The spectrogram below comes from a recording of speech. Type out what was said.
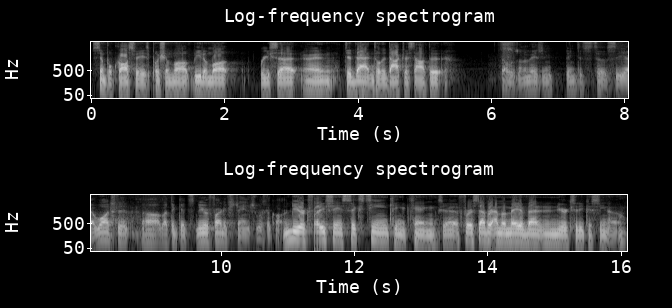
Simple crossface, push him up, beat him up, reset, and did that until the doctor stopped it. That was an amazing thing to, to see. I watched it. Uh, I think it's New York Fight Exchange was the card. New York Fight Exchange 16, King of Kings. Yeah, first ever MMA event in a New York City casino.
